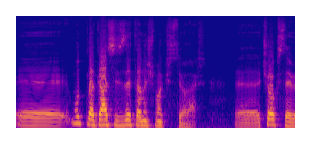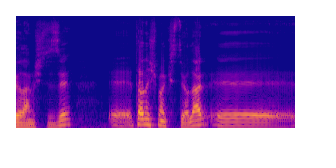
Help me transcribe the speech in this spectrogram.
Ee, mutlaka sizle tanışmak istiyorlar. Ee, çok seviyorlarmış sizi. Ee, tanışmak istiyorlar. Ee,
